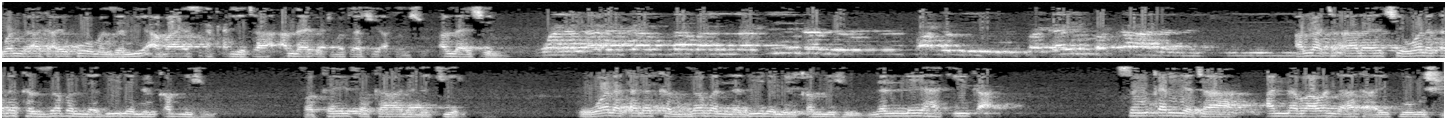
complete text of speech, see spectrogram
wanda aka aiko manzanni a baya suka karyata Allah ya ɗauki mataki a kansu Allah ya ce mu ولقد كذب الذين من قبلهم فكيف كان نكير Allah ta'ala ya ce wala kada kazzaba alladhina min qablihim fa kayfa kana nakir wala kada kazzaba alladhina min qablihim lalle haqiqa sun ƙaryata annabawan da aka aiko musu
